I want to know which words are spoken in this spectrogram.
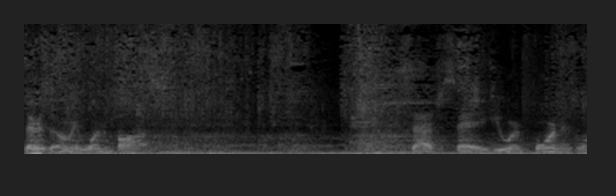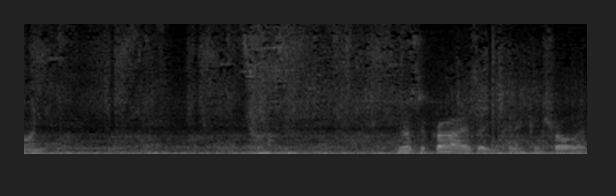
There's only one boss. Sad to say, you weren't born as one. No surprise that you couldn't control it.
